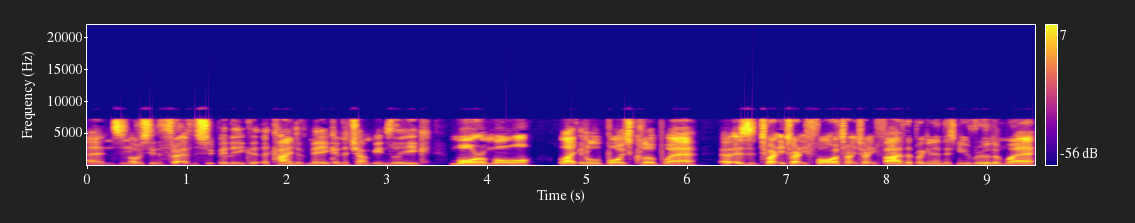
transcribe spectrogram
and Mm. obviously the threat of the Super League that they're kind of making the Champions League more and more like an old boys club where uh, is it 2024 2025 they're bringing in this new ruling where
